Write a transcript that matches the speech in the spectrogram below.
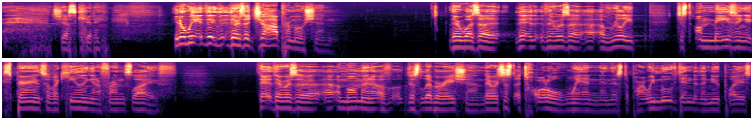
just kidding. You know, we, there's a job promotion there was a there was a, a really just amazing experience of like healing in a friend's life. There, there was a, a moment of just liberation. There was just a total win in this department. We moved into the new place.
